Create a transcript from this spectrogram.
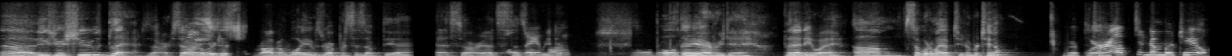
Uh, these your shoes? Blah. Sorry, sorry. We're just Robin Williams references up the ass. Sorry, that's All that's what we long. do All day all day, every day. But anyway, um, so what am I up to? Number two. We're up to We're up to number two.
